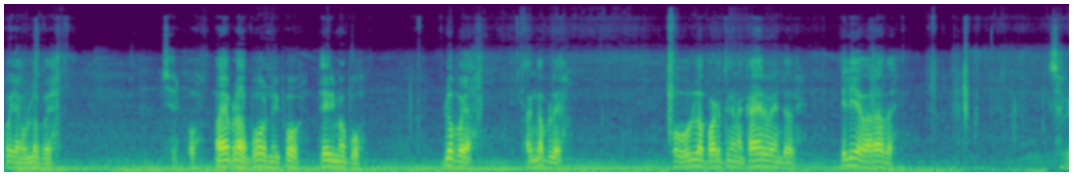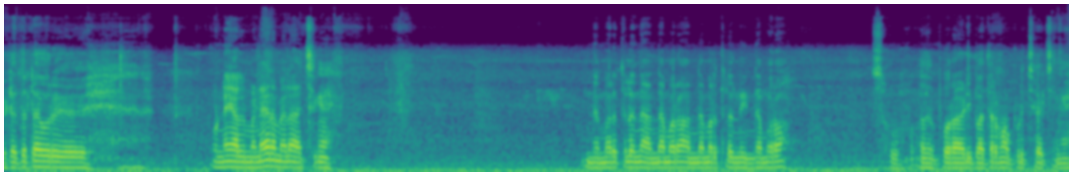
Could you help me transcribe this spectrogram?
போயா உள்ளே போயா? சரி போ. பயப்படா போ. நீ போ. தெரியுமா போ. உள்ளே போயா? தங்க பிள்ளையா? போ உள்ள படுத்துங்க. நான் கயிறு வாங்கிட்டு வரேன். வெளியே வராத. ஸோ கிட்டத்தட்ட ஒரு ஒன்றேகால் மணி நேரம் மேலே ஆச்சுங்க. இந்த மரத்துலேருந்து அந்த மரம் அந்த மரத்துலேருந்து இந்த மரம். ஸோ அதை போராடி பத்திரமா பிடிச்சாச்சுங்க.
